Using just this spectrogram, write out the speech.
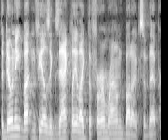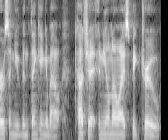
The donate button feels exactly like the firm round buttocks of that person you've been thinking about. Touch it and you'll know I speak true.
